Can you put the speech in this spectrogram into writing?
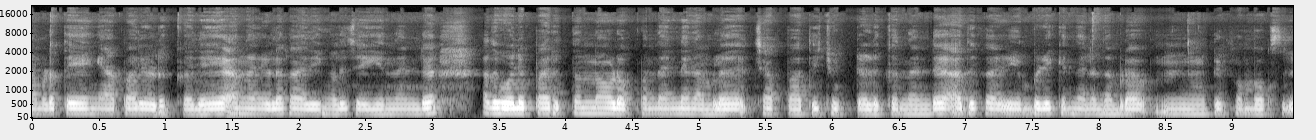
നമ്മുടെ തേങ്ങാപ്പാൽ എടുക്കൽ അങ്ങനെയുള്ള കാര്യങ്ങൾ ചെയ്യുന്നുണ്ട്. അതുപോലെ പരത്തുന്നതോടൊപ്പം തന്നെ നമ്മൾ ചപ്പാത്തി ചുട്ടെടുക്കുന്നുണ്ട്. അത് കഴിയുമ്പോഴേക്കും തന്നെ നമ്മുടെ ടിഫിൻ ബോക്സിൽ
